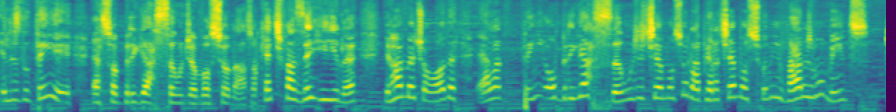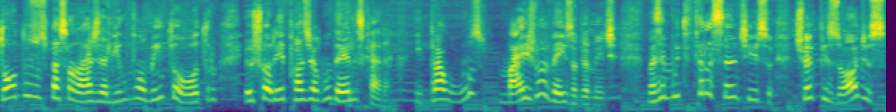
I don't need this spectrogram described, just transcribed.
eles não têm essa obrigação de emocionar, só quer te fazer rir, né? E How I Met Your Mother, ela tem obrigação de te emocionar, porque ela te emociona em vários momentos. Todos os personagens ali, um momento ou outro, eu chorei por causa de algum deles, cara. E pra alguns, mais de uma vez, obviamente. Mas é muito interessante isso. Tinha episódios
